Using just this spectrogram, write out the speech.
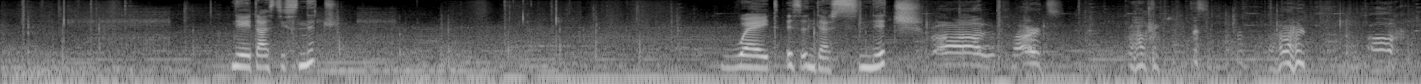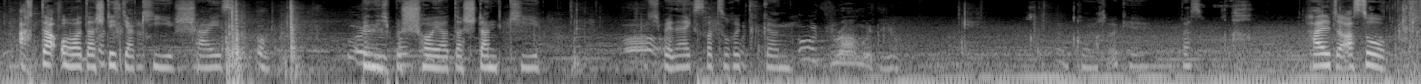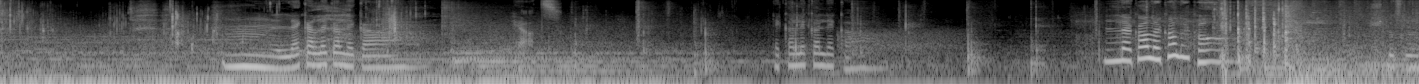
Nee, da ist die Snitch. Wait, ist in der Snitch? Ah, this hurts. This, this hurts. Oh, Ach, da, oh, da steht ja Key. Scheiße. Bin ich bescheuert, da stand Key. Ich bin extra zurückgegangen. Oh Gott, okay. Was? Halte, ach so. Mm, lecker, lecker, lecker. Herz. Lecker, lecker, lecker. Lecker, lecker, lecker. Schlüssel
